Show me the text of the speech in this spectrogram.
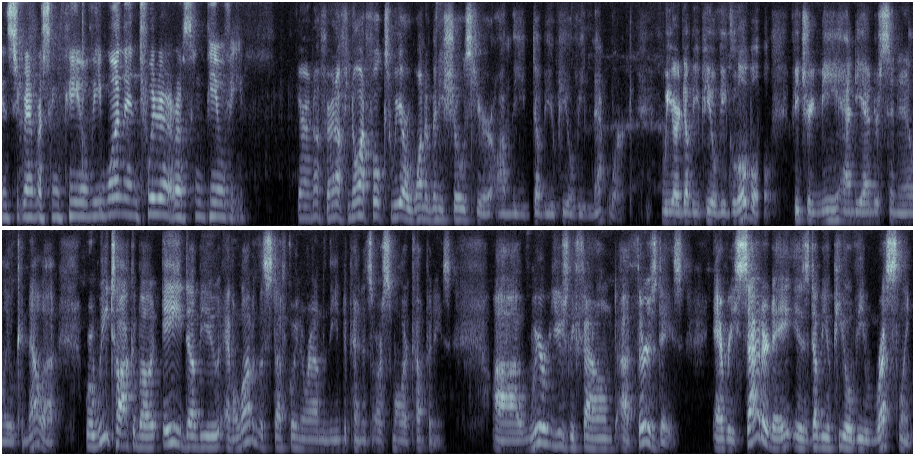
Instagram Wrestling POV One, and Twitter at Wrestling POV. Fair enough. Fair enough. You know what, folks? We are one of many shows here on the WPOV network. We are WPOV Global, featuring me, Andy Anderson, and Elio Canella, where we talk about AEW and a lot of the stuff going around in the independents or smaller companies. Uh, we're usually found uh, Thursdays. Every Saturday is WPOV Wrestling,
